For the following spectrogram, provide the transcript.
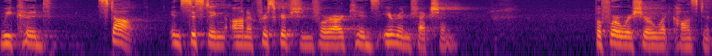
We could stop insisting on a prescription for our kids' ear infection before we're sure what caused it.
